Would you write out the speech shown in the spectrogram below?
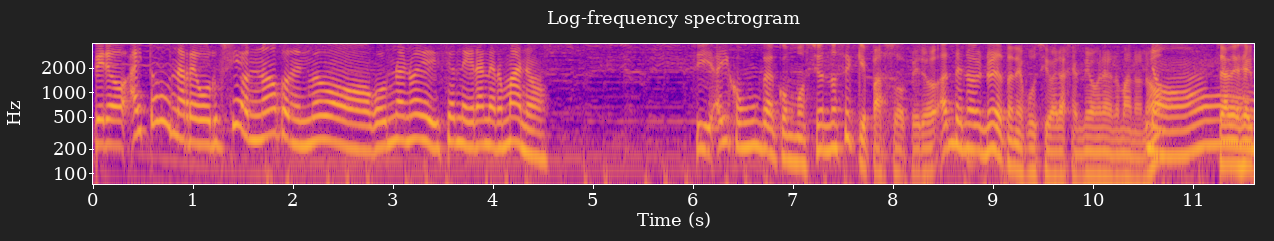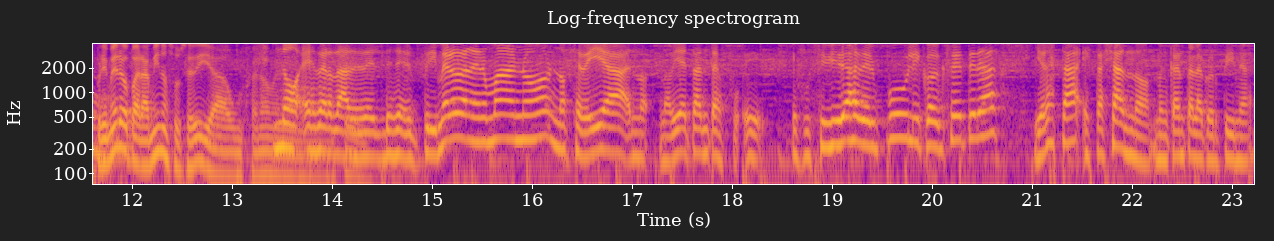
pero hay toda una revolución, ¿no? Con el nuevo, con una nueva edición de Gran Hermano. Sí, hay como una conmoción, no sé qué pasó, pero antes no, no era tan efusiva la gente con Gran Hermano, ¿no? No. O sea, desde el primero para mí no sucedía un fenómeno. No, es verdad, desde, desde el primer Gran Hermano no se veía, no, no había tanta eh, efusividad del público, etcétera, y ahora está estallando. Me encanta la cortina.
